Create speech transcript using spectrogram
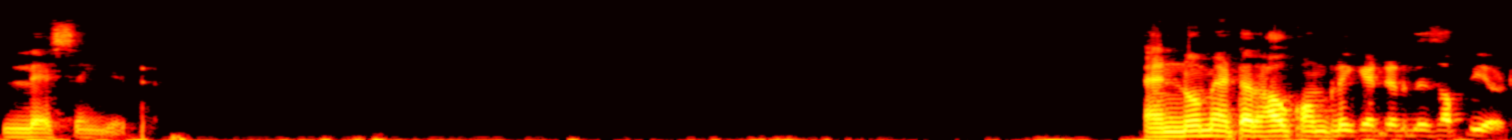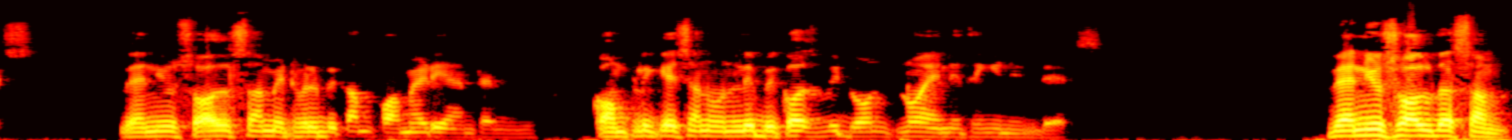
lessing it. And no matter how complicated this appears, when you solve some, it will become comedy, I'm telling you. Complication only because we don't know anything in Ind AS. When you solve the sum,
